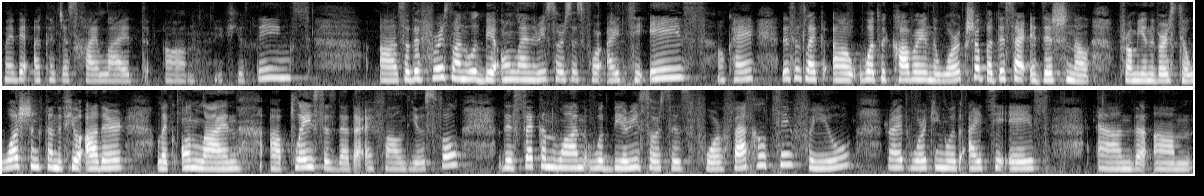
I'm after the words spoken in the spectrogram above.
Maybe I could just highlight um, a few things. Uh, so the first one would be online resources for ITAs. Okay, this is like uh, what we cover in the workshop, but these are additional from University of Washington, a few other like online uh, places that I found useful. The second one would be resources for faculty, for you, right, working with ITAs. And um,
